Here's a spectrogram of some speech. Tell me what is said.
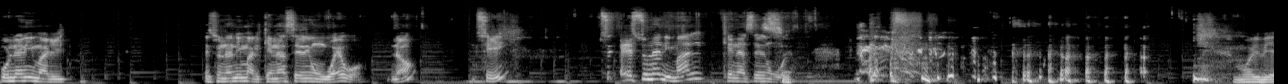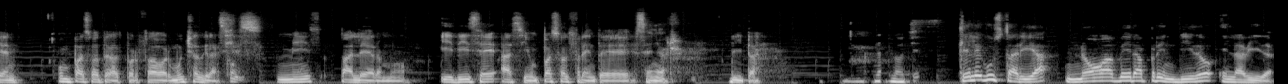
un animal. Es un animal que nace de un huevo, ¿no? ¿Sí? Es un animal que nace de un Sí. huevo. Muy bien. Un paso atrás, por favor. Muchas gracias. Miss Palermo. Y dice así, un paso al frente, señor. Dita. Buenas noches. ¿Qué le gustaría no haber aprendido en la vida?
